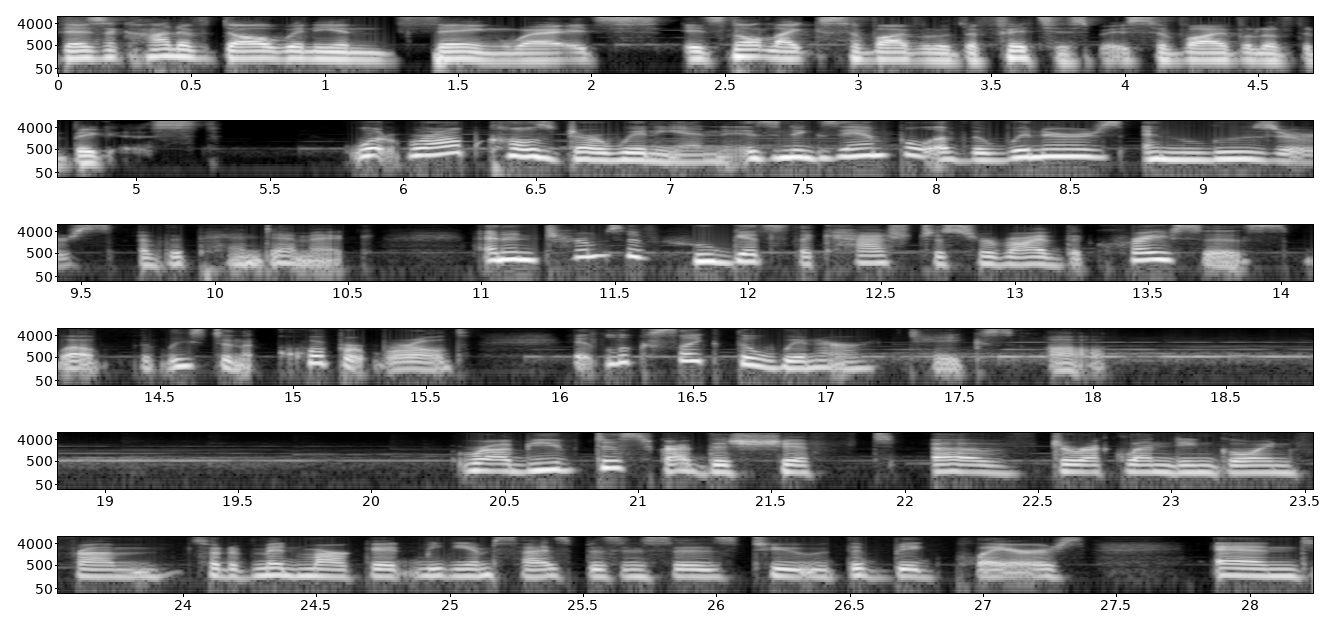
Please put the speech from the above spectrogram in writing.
There's a kind of Darwinian thing where it's it's not like survival of the fittest, but it's survival of the biggest. What Rob calls Darwinian is an example of the winners and losers of the pandemic. And in terms of who gets the cash to survive the crisis, well, at least in the corporate world, it looks like the winner takes all. Rob, you've described the shift of direct lending going from sort of mid market, medium sized businesses to the big players. And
